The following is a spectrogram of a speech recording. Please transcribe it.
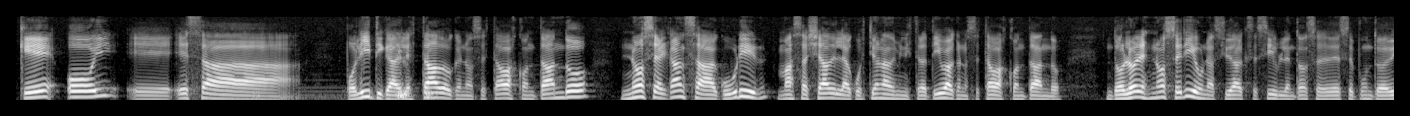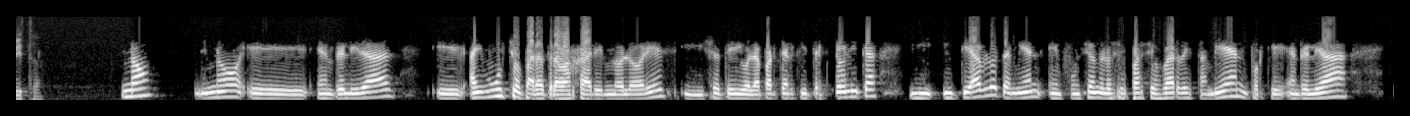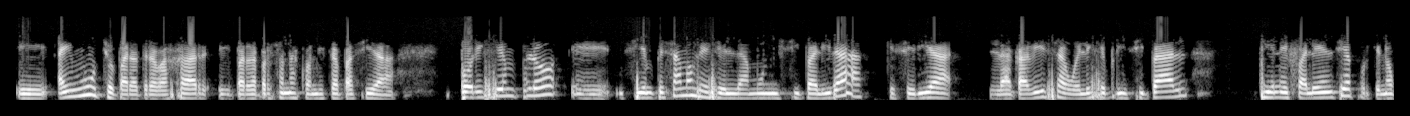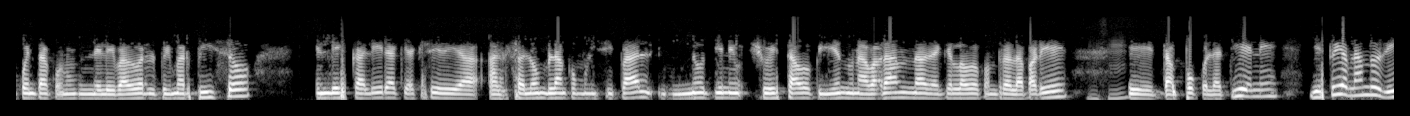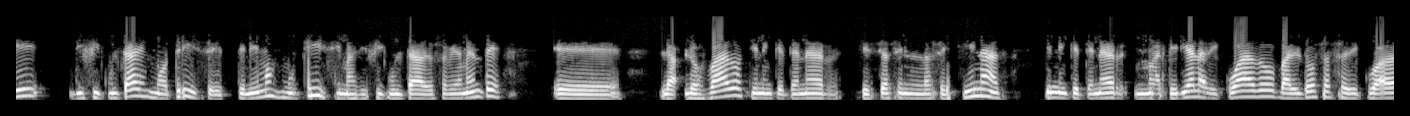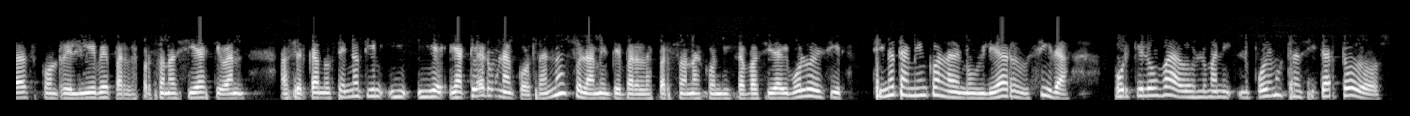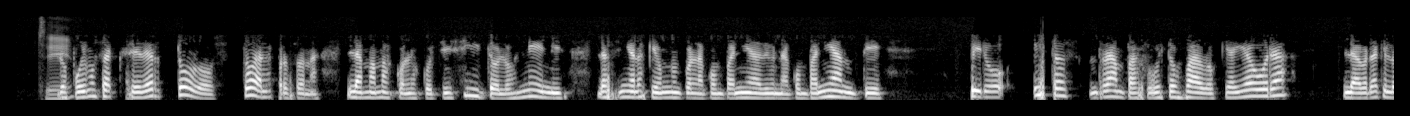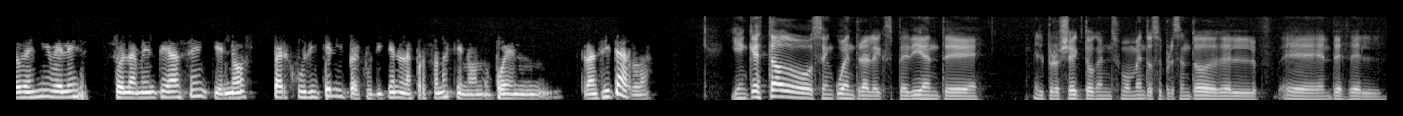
que hoy eh, esa política del Estado que nos estabas contando no se alcanza a cubrir más allá de la cuestión administrativa que nos estabas contando. Dolores no sería una ciudad accesible entonces desde ese punto de vista. No, no, eh, en realidad eh, hay mucho para trabajar en Dolores y yo te digo la parte arquitectónica y, te hablo también en función de los espacios verdes también, porque en realidad eh, hay mucho para trabajar para personas con discapacidad. Por ejemplo, si empezamos desde la municipalidad, que sería la cabeza o el eje principal, tiene falencias porque no cuenta con un elevador al primer piso, en la escalera que accede al Salón Blanco Municipal no tiene, yo he estado pidiendo una baranda de aquel lado contra la pared, eh, tampoco la tiene, y estoy hablando de dificultades motrices, tenemos muchísimas dificultades, obviamente eh, los vados tienen que tener, que se hacen en las esquinas, tienen que tener material adecuado, baldosas adecuadas con relieve para las personas ciegas que van acercándose. No tiene, y, aclaro una cosa, no solamente para las personas con discapacidad, y vuelvo a decir, sino también con la movilidad reducida, porque los vados lo, podemos transitar todos, los podemos acceder todos, todas las personas, las mamás con los cochecitos, los nenes, las señoras que van con la compañía de un acompañante, pero estas rampas o estos vados que hay ahora, la verdad que los desniveles solamente hacen que nos perjudiquen y perjudiquen a las personas que no, no pueden transitarla. ¿Y en qué estado se encuentra el expediente, el proyecto que en su momento se presentó desde el, eh, desde el,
